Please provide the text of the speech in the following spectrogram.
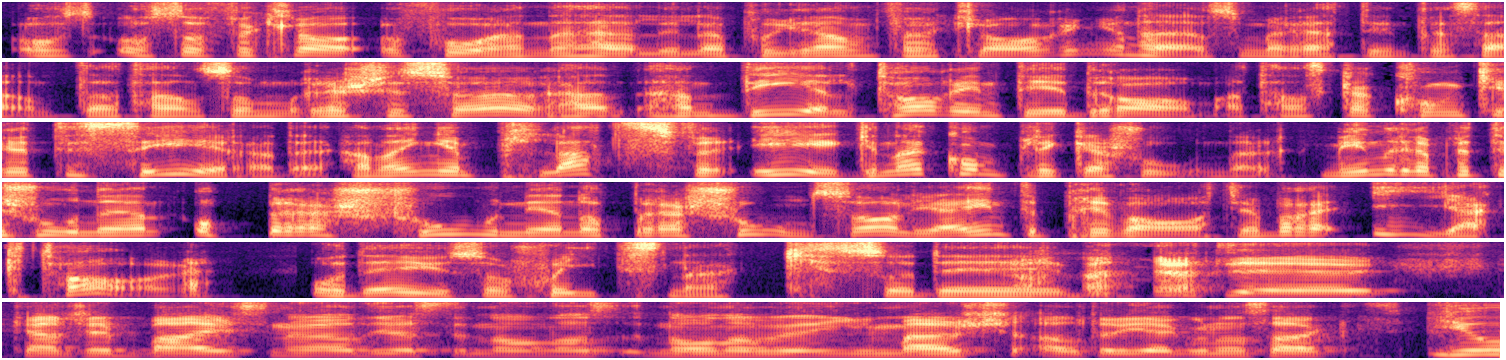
Och, och så förklar, får han den här lilla programförklaringen här som är rätt intressant. Att han som regissör, han, han deltar inte i dramat. Han ska konkretisera det. Han har ingen plats för egna komplikationer. Min repetition är en operation i en operationssal. Jag är inte privat, jag bara iakttar. Och det är ju så skitsnack så det... det är kanske bajsnödigaste någon av, någon av Ingmars alter egon har sagt. Jo,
